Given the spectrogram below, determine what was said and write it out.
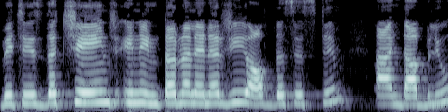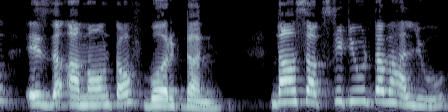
which is the change in internal energy of the system, and W is the amount of work done. Now substitute the value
